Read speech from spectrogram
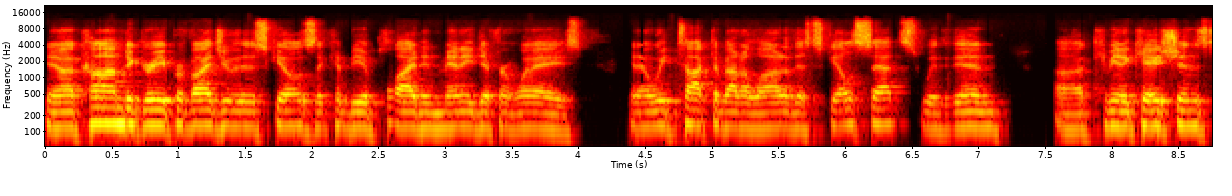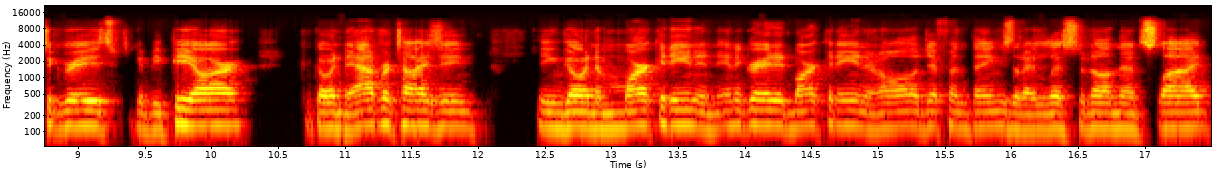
You know, a COM degree provides you with the skills that can be applied in many different ways. You know, we talked about a lot of the skill sets within uh, communications degrees. It can be PR, could go into advertising. You can go into marketing and integrated marketing and all the different things that I listed on that slide.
